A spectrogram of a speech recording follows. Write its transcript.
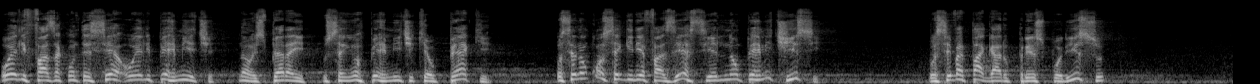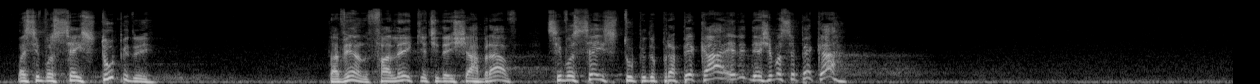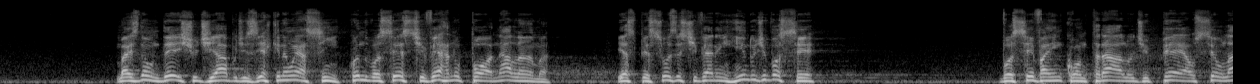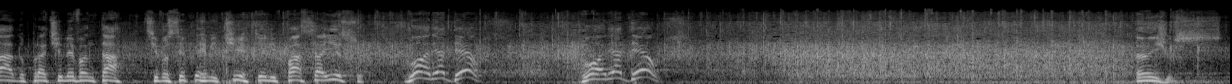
Ou ele faz acontecer ou ele permite. Não, espera aí. O Senhor permite que eu peque? Você não conseguiria fazer se ele não permitisse. Você vai pagar o preço por isso, mas se você é estúpido e. Tá vendo? Falei que ia te deixar bravo. Se você é estúpido para pecar, ele deixa você pecar. Mas não deixe o diabo dizer que não é assim. Quando você estiver no pó, na lama, e as pessoas estiverem rindo de você, você vai encontrá-lo de pé ao seu lado para te levantar, se você permitir que ele faça isso. Glória a Deus! Glória a Deus! Anjos.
